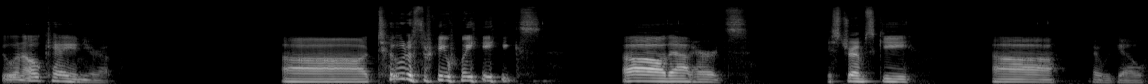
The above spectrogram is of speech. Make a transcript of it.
Doing okay in Europe. Uh, two to three weeks. Oh, that hurts. Yastrzemski. Uh, there we go.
